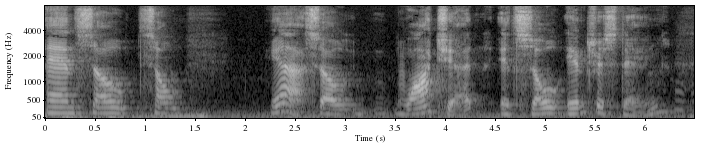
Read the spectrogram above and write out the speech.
And so, so, yeah. So, watch it. It's so interesting. Mm-hmm.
